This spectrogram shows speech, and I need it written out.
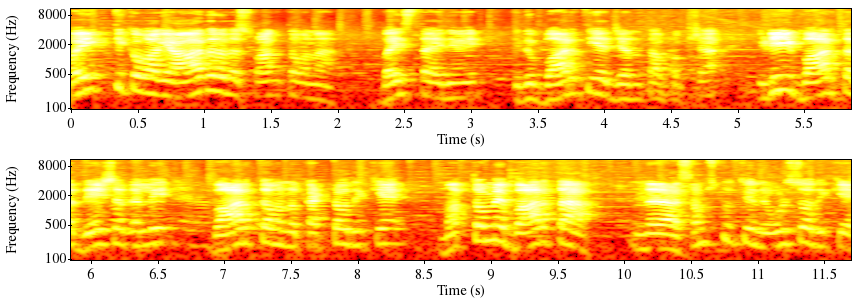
ವೈಯಕ್ತಿಕವಾಗಿ ಆಧಾರದ ಸ್ವಾಗತವನ್ನು ಬಯಸ್ತಾ ಇದ್ದೀವಿ. ಇದು ಭಾರತೀಯ ಜನತಾ ಪಕ್ಷ. ಇಡೀ ಭಾರತ ದೇಶದಲ್ಲಿ ಭಾರತವನ್ನು ಕಟ್ಟೋದಕ್ಕೆ, ಮತ್ತೊಮ್ಮೆ ಭಾರತ ಸಂಸ್ಕೃತಿಯನ್ನು ಉಳಿಸೋದಕ್ಕೆ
